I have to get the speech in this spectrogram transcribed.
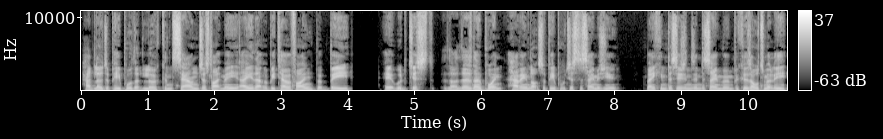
had loads of people that look and sound just like me, A, that would be terrifying. But B, it would just, there's no point having lots of people just the same as you making decisions in the same room because ultimately,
